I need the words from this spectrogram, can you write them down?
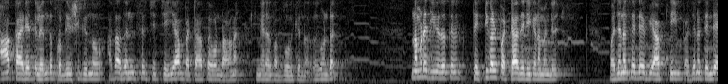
ആ കാര്യത്തിൽ എന്ത് പ്രതീക്ഷിക്കുന്നു അതനുസരിച്ച് ചെയ്യാൻ പറ്റാത്തത് കൊണ്ടാണ് ഇങ്ങനെ സംഭവിക്കുന്നത്. അതുകൊണ്ട് നമ്മുടെ ജീവിതത്തിൽ തെറ്റുകൾ പറ്റാതിരിക്കണമെങ്കിൽ വചനത്തിന്റെ വ്യാപ്തിയും വചനത്തിന്റെ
